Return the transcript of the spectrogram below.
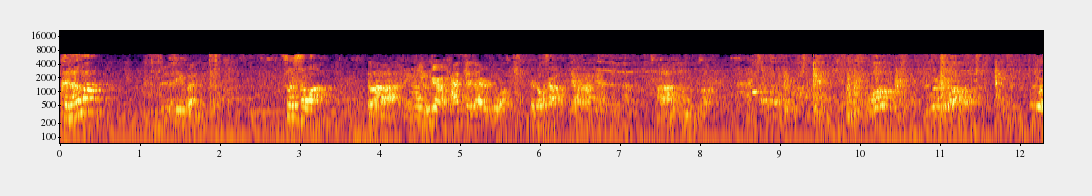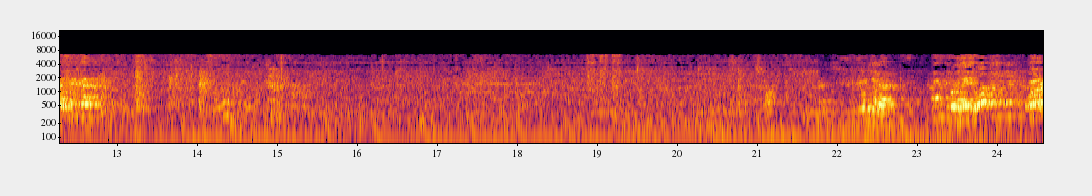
可能吗？谁管的？说实话。对吧？你们这儿还谁在这住？这楼上。啊？啊我不是我，我是这儿。有几个？我别说，我儿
